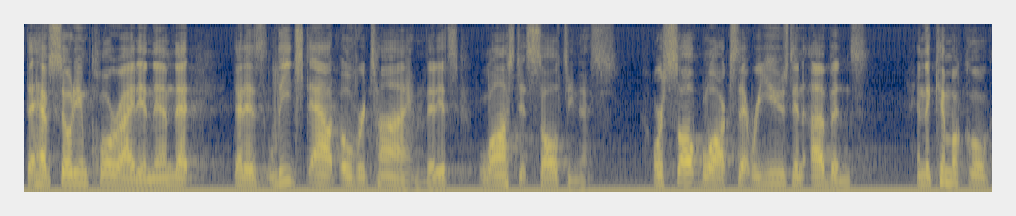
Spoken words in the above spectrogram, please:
that have sodium chloride in them that that has leached out over time, that it's lost its saltiness. Or salt blocks that were used in ovens, and the chemical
